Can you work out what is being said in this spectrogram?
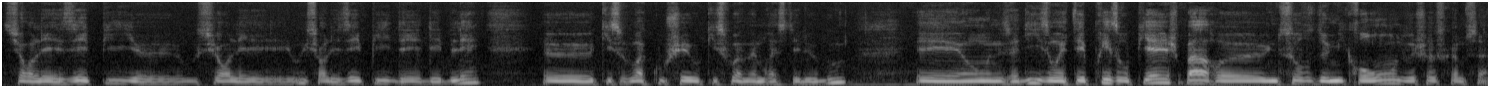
sur les épis ou sur les, oui, sur les épis des, des blés. Euh, qui soient couchés ou qui soient même restés debout. Et on nous a dit qu'ils ont été pris au piège par euh, une source de micro-ondes ou des choses comme ça.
